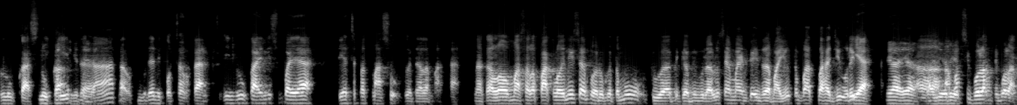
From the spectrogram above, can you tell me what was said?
luka sedikit, Luka gitu ya. nah, kemudian dikocorkan. Ini luka ini supaya dia cepat masuk ke dalam akar. Nah kalau masalah paklo ini saya baru ketemu dua tiga minggu lalu saya main ke Indramayu tempat Pak Haji Urip. Iya, Ya, ya. Eh, Pak Yuri. apa Sibolang Sibolang.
